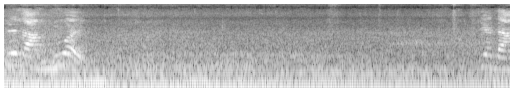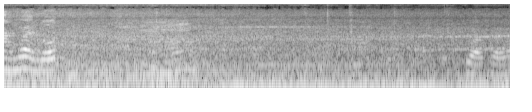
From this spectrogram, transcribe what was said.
เจ๊ดังด้วยเจ๊ดังด้วยรถตัวใช่ไหม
